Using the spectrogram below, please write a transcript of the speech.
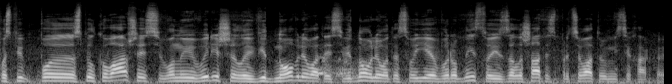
Поспі- Поспілкувавшись, вони вирішили відновлюватись, відновлювати своє виробництво і залишатись працювати у місті Харкові.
